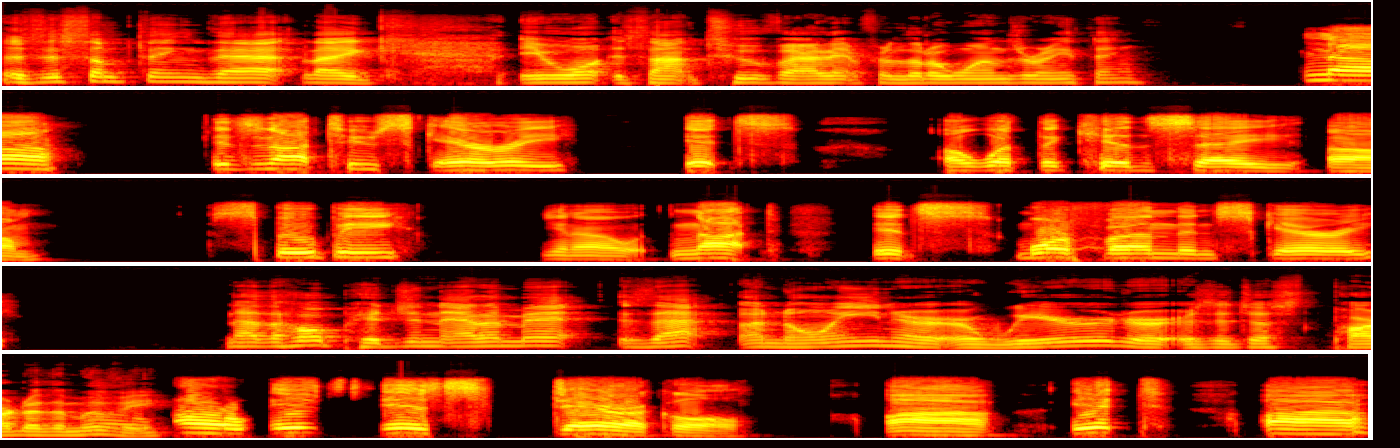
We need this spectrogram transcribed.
is this something that like it won't? It's not too violent for little ones or anything. Nah, it's not too scary. It's uh, what the kids say, um, spoopy. You know, not. It's more fun than scary. Now the whole pigeon element is that annoying or, or weird or is it just part of the movie? Oh, it's hysterical. Uh, it. Uh,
